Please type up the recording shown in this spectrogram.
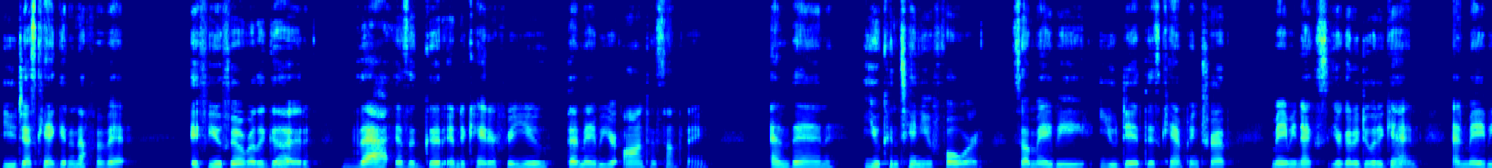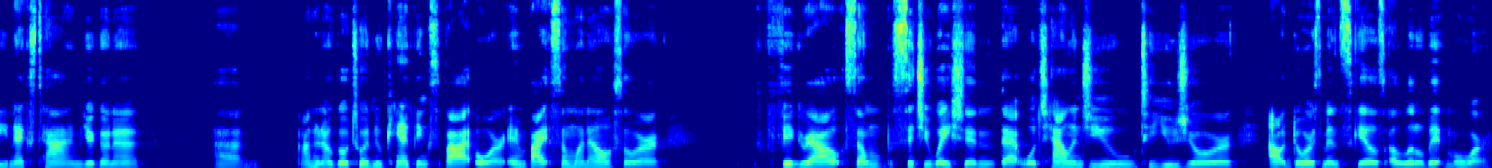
You just can't get enough of it. If you feel really good, that is a good indicator for you that maybe you're onto something and then you continue forward. So maybe you did this camping trip. Maybe next you're going to do it again. And maybe next time you're going to, um, I don't know, go to a new camping spot or invite someone else or figure out some situation that will challenge you to use your outdoorsman skills a little bit more.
